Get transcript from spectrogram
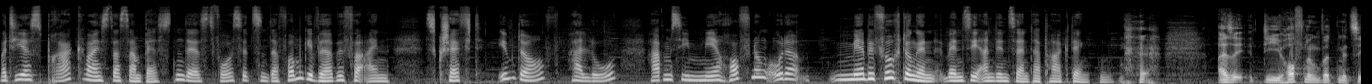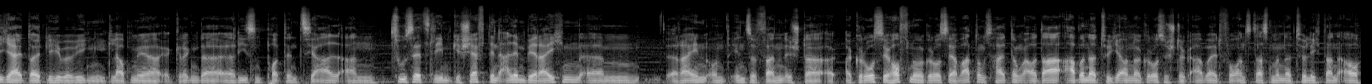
Matthias Brack weiß das am besten. Der ist Vorsitzender vom Gewerbeverein Das Geschäft im Dorf. Hallo. Haben Sie mehr Hoffnung oder mehr Befürchtungen, wenn Sie an den Centerpark denken? Also die Hoffnung wird mit Sicherheit deutlich überwiegen. Ich glaube, wir kriegen da ein Riesenpotenzial an zusätzlichem Geschäft in allen Bereichen ähm, rein und insofern ist da eine große Hoffnung, eine große Erwartungshaltung auch da, aber natürlich auch noch ein großes Stück Arbeit vor uns, dass wir natürlich dann auch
